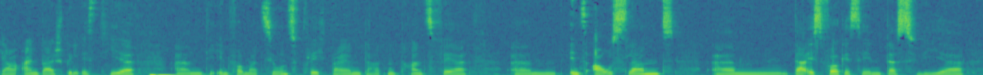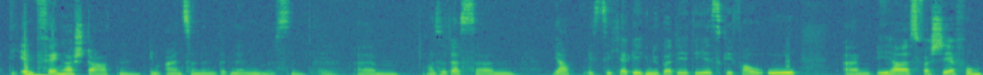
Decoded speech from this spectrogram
ja, ein Beispiel ist hier ähm, die Informationspflicht bei einem Datentransfer ähm, ins Ausland. Ähm, da ist vorgesehen, dass wir die Empfängerstaaten im Einzelnen benennen müssen. Oh. Ähm, also das ähm, ja, ist sicher gegenüber der DSGVO ähm, eher als Verschärfung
